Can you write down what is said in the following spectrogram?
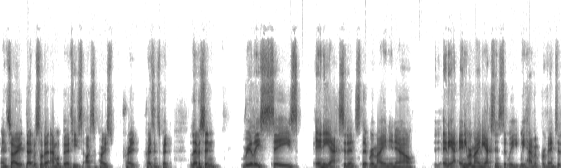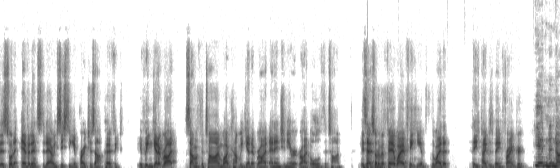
And so that was sort of Amalberti's, I suppose, pre- presence. But Leveson really sees any accidents that remain in our any any remaining accidents that we we haven't prevented as sort of evidence that our existing approaches aren't perfect. If we can get it right some of the time, why can't we get it right and engineer it right all of the time? Is that sort of a fair way of thinking of the way that these papers are being framed, Drew? Yeah, no, no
